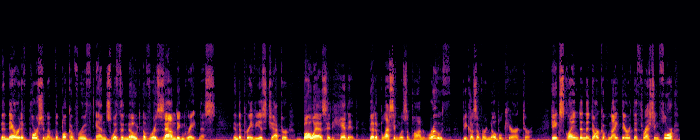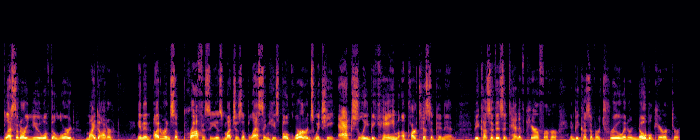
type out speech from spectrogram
The narrative portion of the book of Ruth ends with a note of resounding greatness. In the previous chapter, Boaz had hinted that a blessing was upon Ruth because of her noble character. He exclaimed in the dark of night there at the threshing floor, Blessed are you of the Lord, my daughter. In an utterance of prophecy as much as a blessing, he spoke words which he actually became a participant in. Because of his attentive care for her and because of her true and her noble character,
